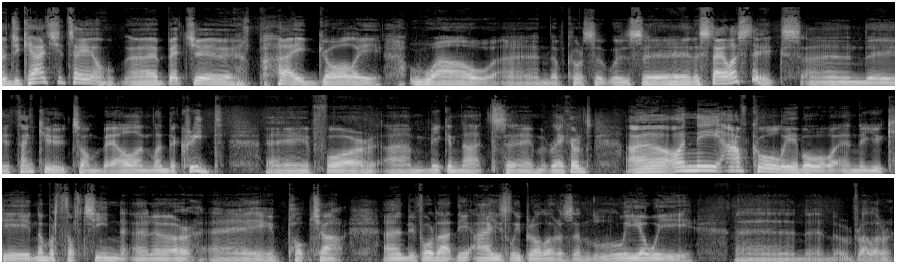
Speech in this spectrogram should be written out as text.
Did you catch the title? I bet you, by golly, wow. And of course, it was uh, the Stylistics. And uh, thank you, Thom Bell and Linda Creed, uh, for um, making that um, record. Uh, on the Avco label in the UK, number 13 in our uh, pop chart. And before that, the Isley Brothers and Layaway. And uh, rather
